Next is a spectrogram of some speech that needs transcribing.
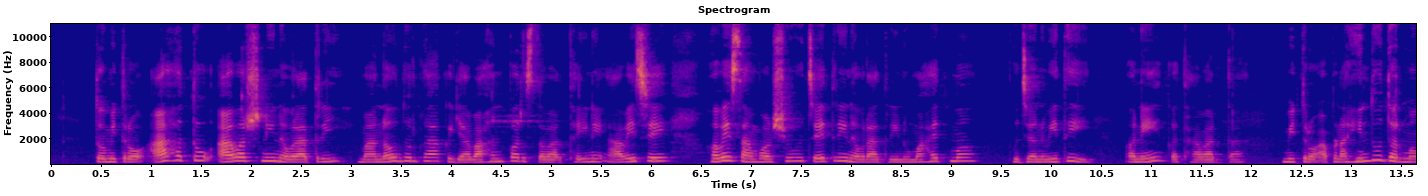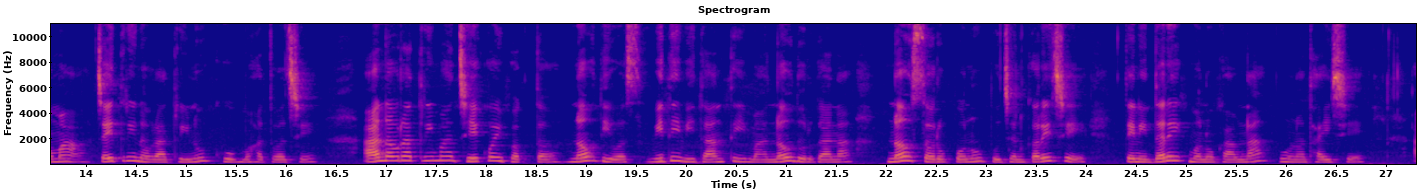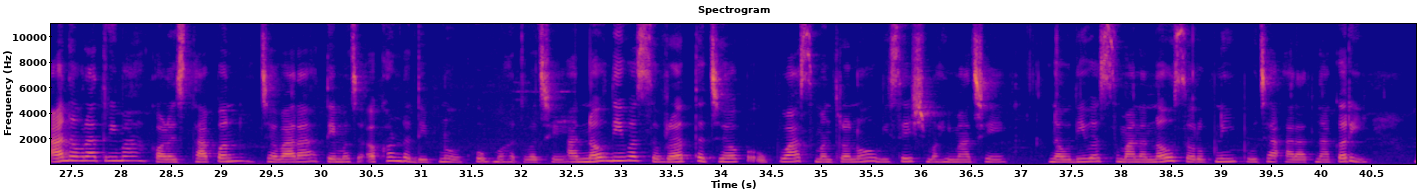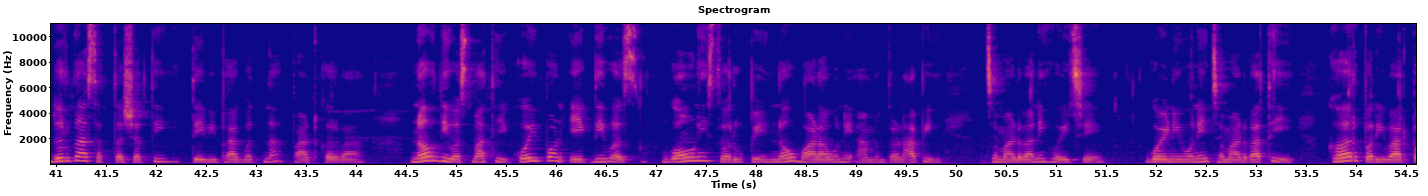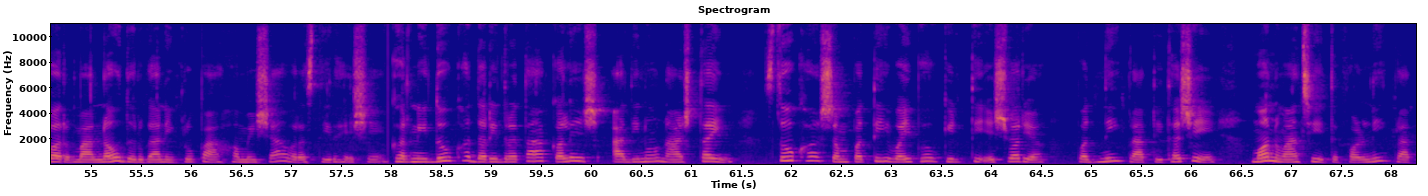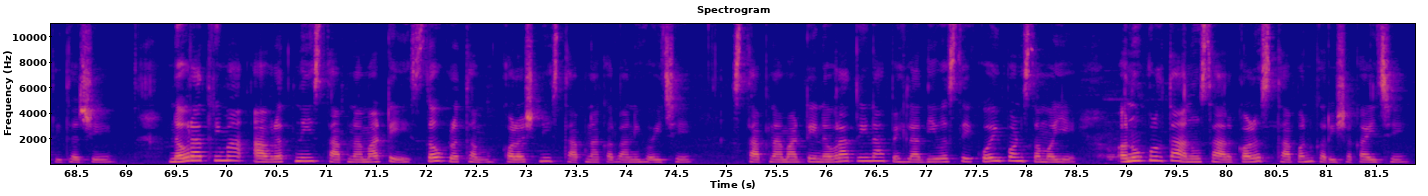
તો મિત્રો, આ હતું આ વર્ષની નવરાત્રિ. માનવ નવદુર્ગા કયા વાહન પર સવાર થઈને આવે છે? હવે સાંભળશું ચૈત્રી નવરાત્રિનું મહાત્મ્ય પૂજન વિધિ અને કથા વાર્તા મિત્રો, આપણા હિન્દુ ધર્મમાં ચૈત્રી નવરાત્રિનું ખૂબ મહત્ત્વ છે. આ નવરાત્રિમાં જે કોઈ ભક્ત નવ દિવસ વિધિ વિધાનથી માં નવદુર્ગાના નવ સ્વરૂપોનું પૂજન કરે છે તેની દરેક મનોકામના પૂર્ણ થાય છે. આ નવરાત્રિમાં કળશ સ્થાપન જવારા તેમજ અખંડ દીપનું ખૂબ મહત્ત્વ છે. આ નવ દિવસ વ્રત, જપ, ઉપવાસ મંત્રનો વિશેષ મહિમા છે. નવ દિવસ માના નવ સ્વરૂપની પૂજા આરાધના કરી દુર્ગા સપ્તશતી દેવી ભાગવતના પાઠ કરવા. નવ દિવસમાંથી કોઈ પણ એક દિવસ ગૌણી સ્વરૂપે નવ બાળાઓને આમંત્રણ આપી જમાડવાની હોય છે. ગોયણીઓને જમાડવાથી ઘર પરિવાર પરમાં નવ દુર્ગાની કૃપા હંમેશા વરસતી રહેશે. ઘરની દુઃખ, દરિદ્રતા, કલેશ આદિનો નાશ થઈ સુખ, સંપત્તિ, વૈભવ, કીર્તિ, ઐશ્વર્ય પદની પ્રાપ્તિ થશે. મન વાંછિત ફળની પ્રાપ્તિ થશે. નવરાત્રિમાં આ વ્રતની સ્થાપના માટે સૌપ્રથમ કળશની સ્થાપના કરવાની હોય છે. સ્થાપના માટે નવરાત્રિના પહેલા દિવસે કોઈ પણ સમયે અનુકૂળતા અનુસાર કળશ સ્થાપન કરી શકાય છે.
